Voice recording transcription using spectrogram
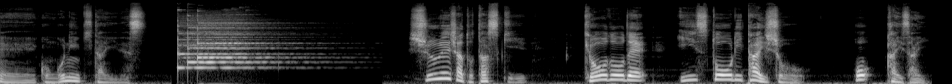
えー、今後に期待です。集英社とタスキー、共同で e ストーリー大賞を開催。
